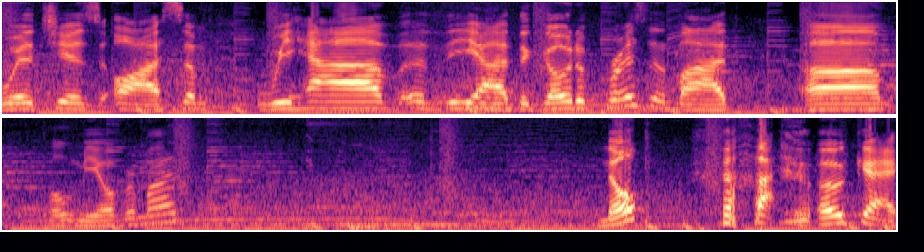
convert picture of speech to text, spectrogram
which is awesome. We have the uh, the go to prison mod. Um, pull me over mod. Nope. okay.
